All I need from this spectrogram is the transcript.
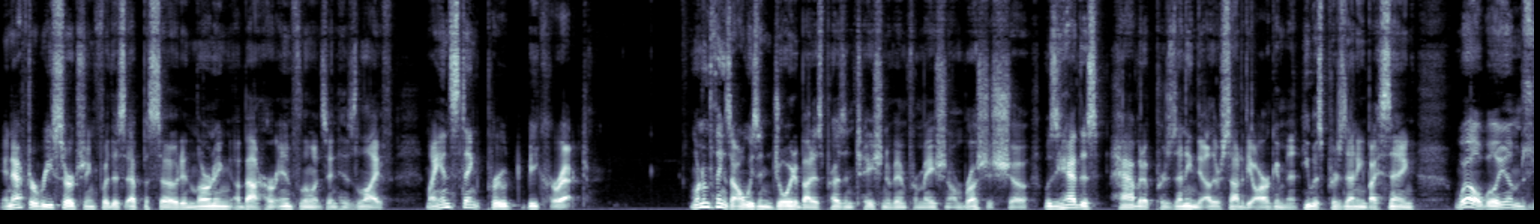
And after researching for this episode and learning about her influence in his life, my instinct proved to be correct. One of the things I always enjoyed about his presentation of information on Rush's show was he had this habit of presenting the other side of the argument he was presenting by saying, Well, Williams,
